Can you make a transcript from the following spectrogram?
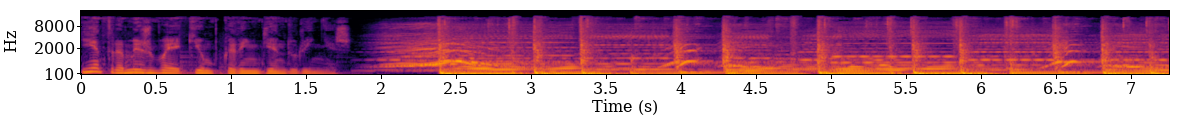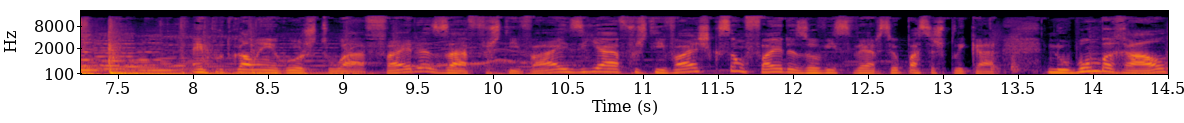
E entra mesmo bem aqui um bocadinho de andorinhas. Portugal, em agosto, há feiras, há festivais e há festivais que são feiras ou vice-versa. Eu passo a explicar. No Bom Barral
